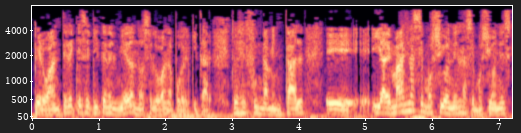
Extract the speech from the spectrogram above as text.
pero antes de que se quiten el miedo no se lo van a poder quitar. Entonces es fundamental eh, y además las emociones, las emociones,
